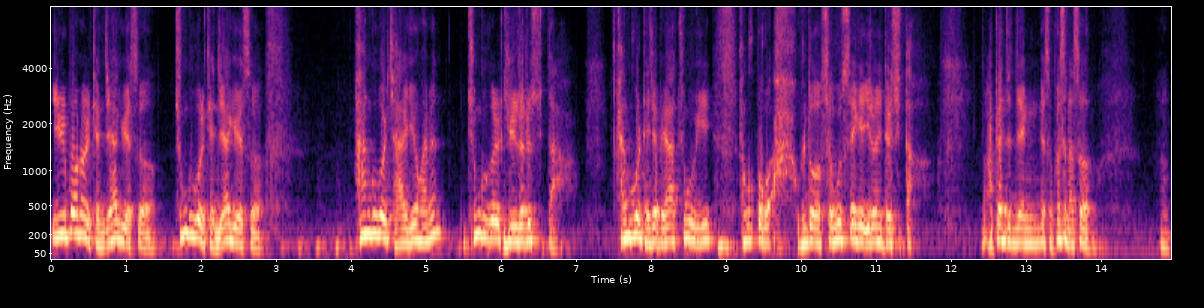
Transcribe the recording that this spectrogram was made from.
일본을 견제하기 위해서 중국을 견제하기 위해서 한국을 잘 이용하면 중국을 길들일 수 있다. 한국을 대접해야 중국이 한국 보고 아 우리도 서구 세계 일원이 될 수 있다. 아편 전쟁에서 벗어나서 어,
